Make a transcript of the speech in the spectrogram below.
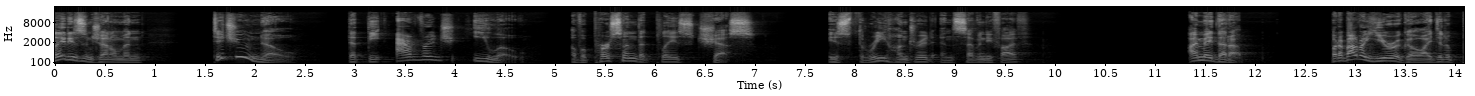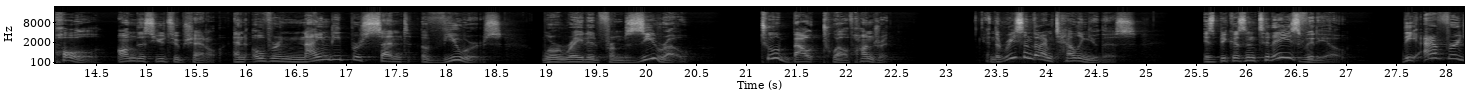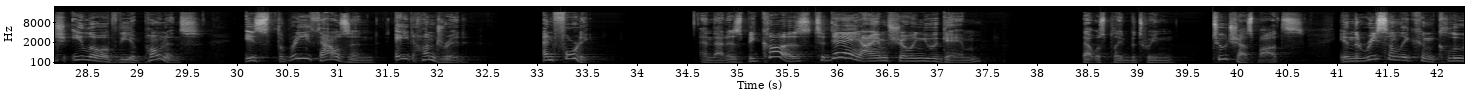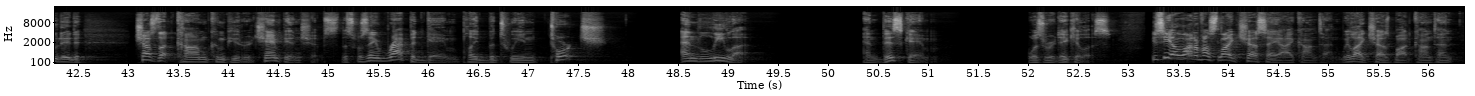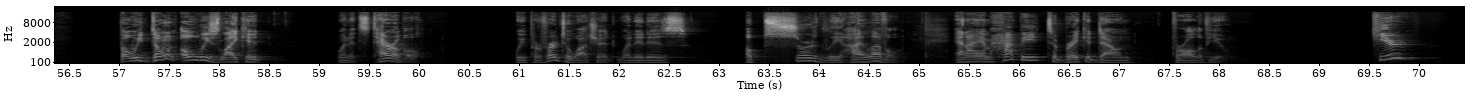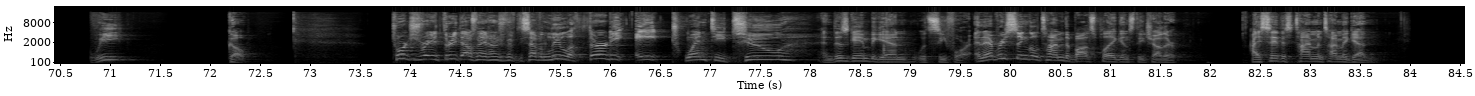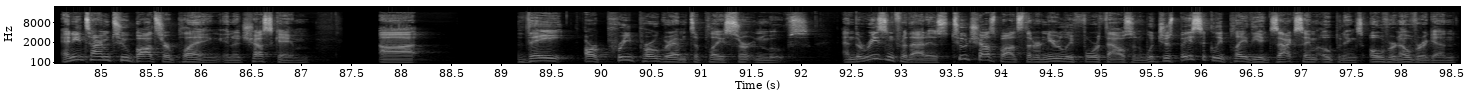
Ladies and gentlemen, did you know that the average ELO of a person that plays chess is 375? I made that up. But about a year ago, I did a poll on this YouTube channel, and over 90% of viewers were rated from zero to about 1200. And the reason that I'm telling you this is because in today's video, the average ELO of the opponents is 3,840. And that is because today I am showing you a game that was played between two chess bots in the recently concluded Chess.com Computer Championships. This was a rapid game played between Torch and Leela. And this game was ridiculous. You see, a lot of us like chess AI content. We like chessbot content. But we don't always like it when it's terrible. We prefer to watch it when it is absurdly high level. And I am happy to break it down for all of you. Here we go. Torch is rated 3,857, Leela 3822, and this game began with c4. And every single time the bots play against each other, I say this time and time again. Anytime two bots are playing in a chess game, uh, they are pre-programmed to play certain moves. And the reason for that is two chess bots that are nearly 4,000 would just basically play the exact same openings over and over again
